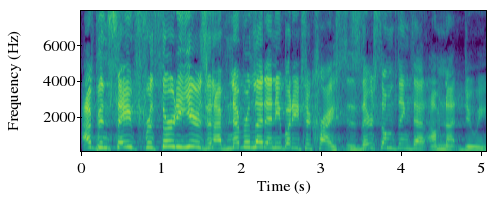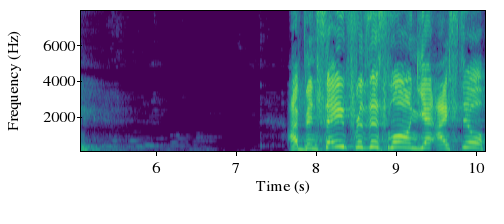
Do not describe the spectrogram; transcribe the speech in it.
I've been saved for 30 years and I've never led anybody to Christ. Is there something that I'm not doing? I've been saved for this long, yet I still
